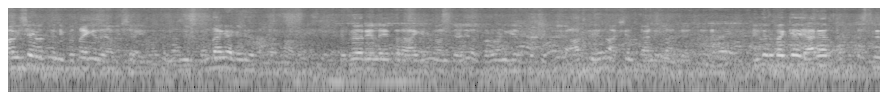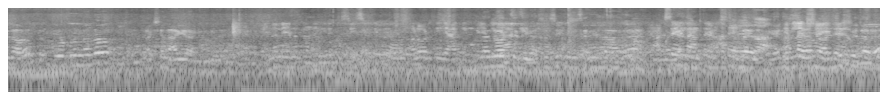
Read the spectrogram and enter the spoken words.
ಆ ವಿಷಯ ಇವತ್ತು ನನಗೆ ಗೊತ್ತಾಗಿದೆ ಆ ವಿಷಯ ಇವತ್ತು ನಾನು ಬಂದಾಗ. ಹೇಳಿದೆ ಫೆಬ್ರವರಿಯಲ್ಲಿ ಈ ಥರ ಆಗಿತ್ತು ಅಂತೇಳಿ, ಅದು ಬರವಣಿಗೆಯಲ್ಲಿ ಕೊಟ್ಟಿದ್ವಿ ಆದರೂ ಏನು ಆಕ್ಷನ್ ಕಾಣಲಿಲ್ಲ ಅಂತ ಹೇಳ್ತಾರೆ. ಇದ್ರ ಬಗ್ಗೆ ಯಾರ್ಯಾರು ತಪ್ಪಿತಸ್ಥರಿದ್ದಾರೋ ಪ್ರತಿಯೊಬ್ಬರನ್ನೂ ಆಕ್ಷನ್ ಆಗೇ ಆಗಿದೆ. ನೋಡ್ತೀನಿ ಈಗ ಸರಿ ಇಲ್ಲ ಅಕ್ಷಯ ಇಲ್ಲ ಅಂತ ಹೇಳ್ತಾರೆ ಇಲ್ಲ. ಇಲ್ಲ ನಿರ್ಲಕ್ಷ್ಯ ಇದೆ ಇದ್ದಾರೆ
